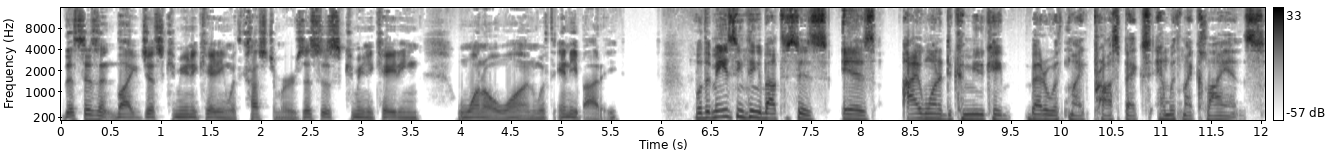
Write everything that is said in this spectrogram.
This isn't like just communicating with customers. This is communicating 101 with anybody. Well, the amazing thing about this is is I wanted to communicate better with my prospects and with my clients,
